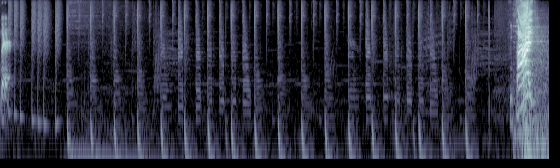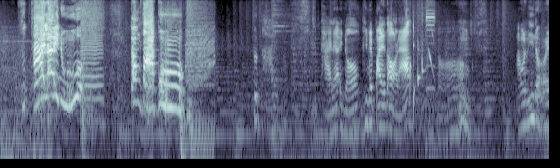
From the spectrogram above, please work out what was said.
แตก หนูต้องตากู สุดท้าย สุดท้ายแล้วไอ้น้อง พี่ไม่ไปต่อแล้วน้องเอาให้พี่หน่อย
